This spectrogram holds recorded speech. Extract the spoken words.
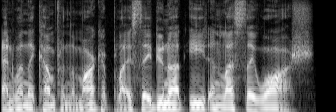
And when they come from the marketplace, they do not eat unless they wash.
